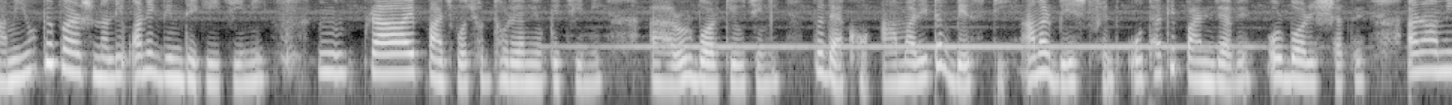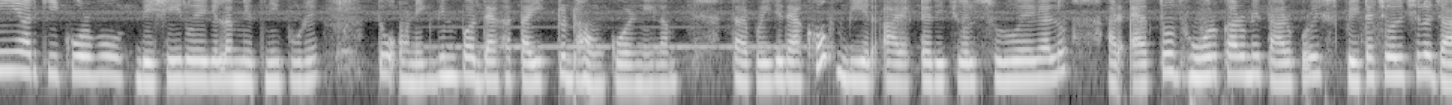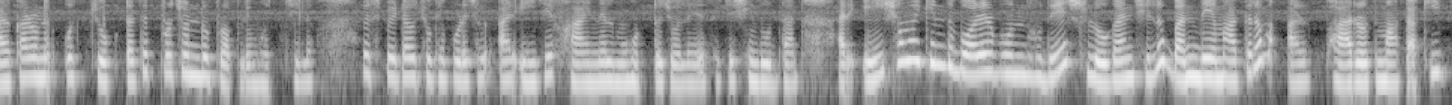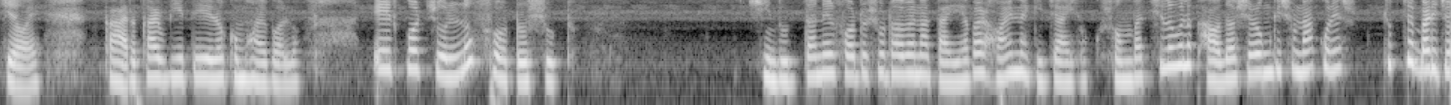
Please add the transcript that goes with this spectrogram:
আমি ওকে পার্সোনালি অনেক দিন থেকেই চিনি। প্রায় পাঁচ বছর ধরে আমি ওকে চিনি, আর ওর বরকেও চিনি। তো দেখো, আমার এটা বেস্টি আমার বেস্ট ফ্রেন্ড ও থাকে পাঞ্জাবে, ওর বরের সাথে। আর আমি আর কি করব? দেশেই রয়ে গেলাম মেদিনীপুরে। তো অনেক দিন পর দেখা, তাই একটু ঢং করে নিলাম। তারপরে যে দেখো, বিয়ের আর একটা রিচুয়াল শুরু হয়ে গেল। আর এত ধুঁয়োর কারণে তারপরে ওই স্প্রেটা চলছিল, যার কারণে ওর চোখটাতে প্রচণ্ড প্রবলেম হচ্ছিল। ওই স্প্রেটাও চোখে পড়েছিল। আর এই যে ফাইনাল মুহূর্ত চলে এসেছে সিঁদুরদান আর এই সময় কিন্তু বরের বন্ধুদের স্লোগান ছিল, বন্দে মাতরম আর ভারত মাতা কি জয়। কার কার বিয়েতে এরকম হয় বলো? এরপর চলল ফটোশ্যুট সিঁদুরদানের ফটোশ্যুট হবে না, তাই আবার হয় নাকি? যাই হোক, সোমবার ছিল বলে খাওয়া দাওয়া সেরকম কিছু না করে চুপচাপ বাড়ি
